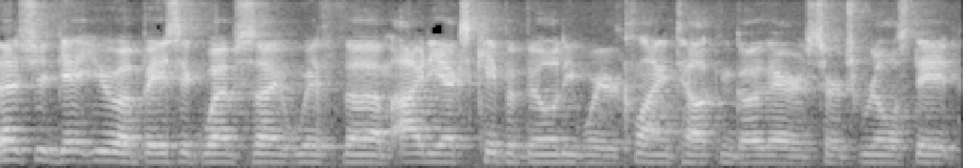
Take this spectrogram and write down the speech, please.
that should get you a basic website with um, IDX capability where your clientele can go there and search real estate,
